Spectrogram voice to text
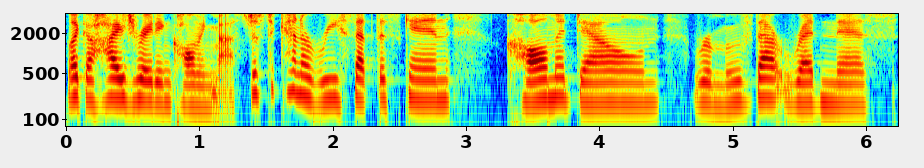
like a hydrating calming mask, just to kind of reset the skin, calm it down, remove that redness,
